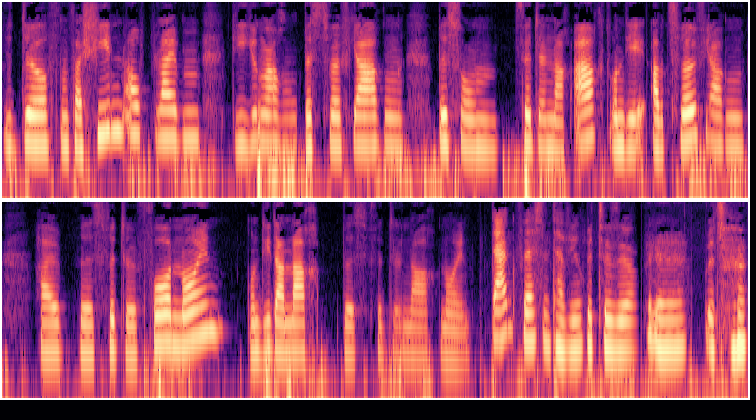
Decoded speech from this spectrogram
Wir dürfen verschieden aufbleiben. Die Jüngeren bis zwölf Jahren bis um Viertel nach acht und die ab zwölf Jahren halb bis Viertel vor neun und die danach bis Viertel nach neun. Danke fürs Interview. Bitte sehr. Bitte. Bitte.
